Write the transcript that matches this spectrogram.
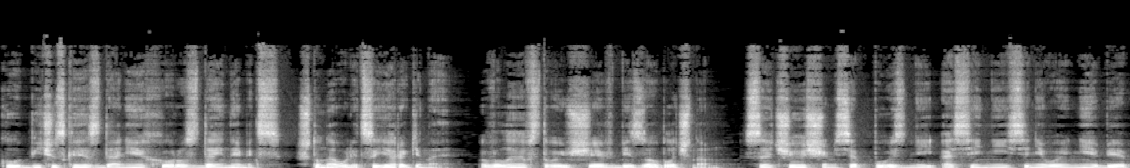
кубическое здание Horus Dynamics, что на улице Ярыгина, влавствующее в безоблачном, сочащемся поздней осенней синевой небе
